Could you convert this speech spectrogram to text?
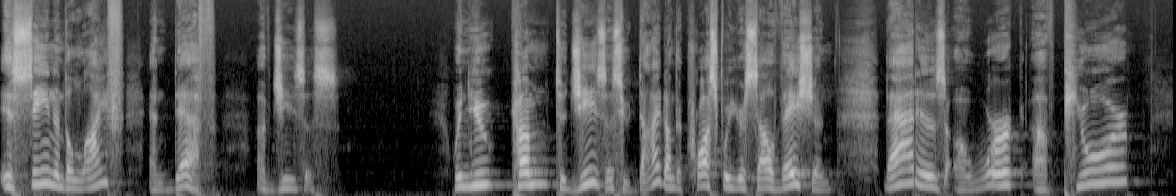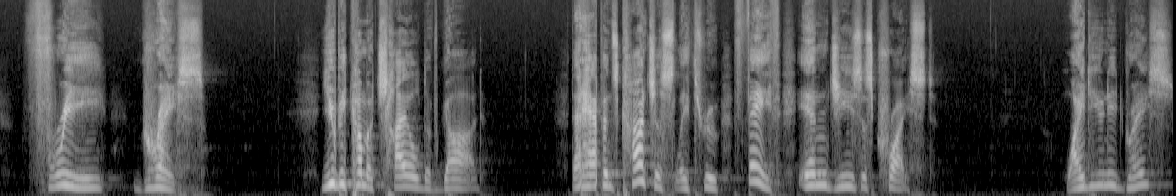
is seen in the life and death of Jesus. When you come to Jesus, who died on the cross for your salvation, that is a work of pure, free grace. You become a child of God. That happens consciously through faith in Jesus Christ. Why do you need grace?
